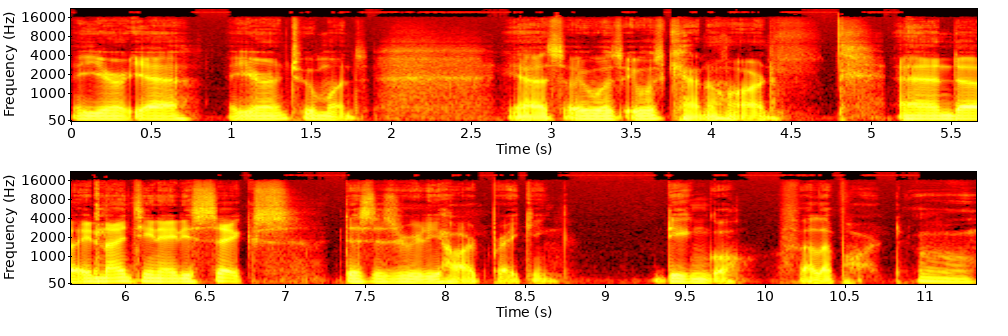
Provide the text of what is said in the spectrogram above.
a year. Yeah, a year and two months. Yeah, so it was it was kind of hard. And uh, in 1986, this is really heartbreaking. Dingo fell apart. Oh.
